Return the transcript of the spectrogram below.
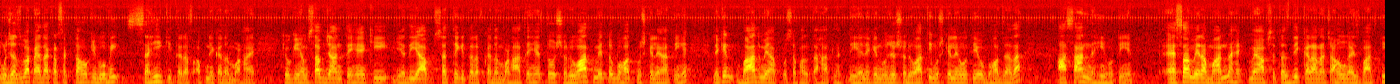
वो जज्बा पैदा कर सकता हो कि वो भी सही की तरफ़ अपने कदम बढ़ाएँ। क्योंकि हम सब जानते हैं कि यदि आप सत्य की तरफ़ कदम बढ़ाते हैं तो शुरुआत में तो बहुत मुश्किलें आती हैं, लेकिन बाद में आपको सफलता हाथ लगती है। लेकिन वो जो शुरुआती मुश्किलें होती हैं, वो बहुत ज़्यादा आसान नहीं होती हैं। ऐसा मेरा मानना है। मैं आपसे तस्दीक कराना चाहूँगा इस बात की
